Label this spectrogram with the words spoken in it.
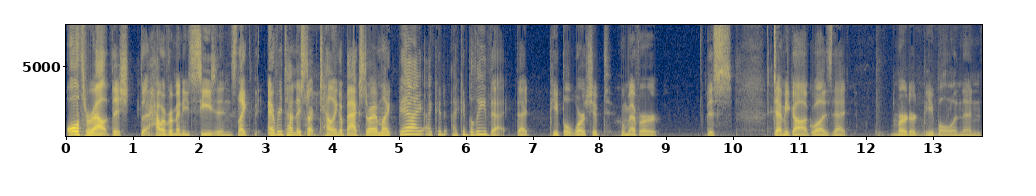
all throughout this however many seasons like every time they start telling a backstory i'm like yeah i, I could i could believe that that people worshipped whomever this demagogue was that murdered people and then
